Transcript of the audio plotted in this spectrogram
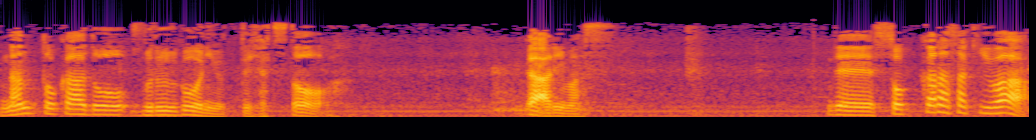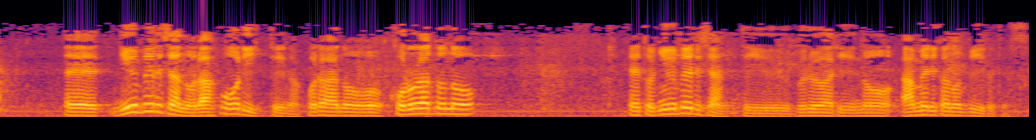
なんとかドブルーゴーニュっていうやつと、があります。で、そっから先は、えー、ニューベルジャンのラフォーリーっていうのは、これはあの、コロラドの、えっ、ー、と、ニューベルジャンっていうブルワリーのアメリカのビールです。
